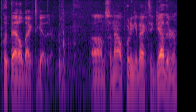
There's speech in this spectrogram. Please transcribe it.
put that all back together. Um, so now putting it back together,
